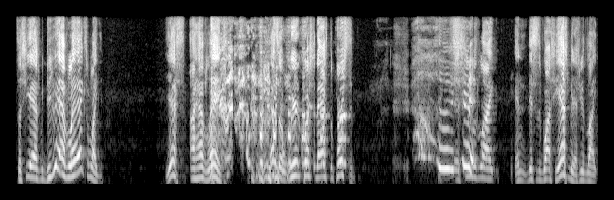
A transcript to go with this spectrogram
so she asked me, "Do you have legs?" I'm like, "Yes, I have legs." That's a weird question to ask the person. oh And she was like, and this is why she asked me that. She was like,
